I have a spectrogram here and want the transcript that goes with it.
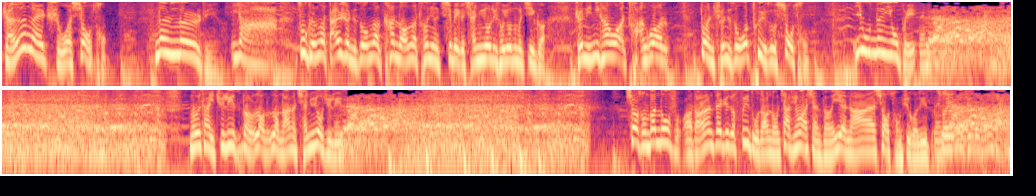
真爱吃我小葱，嫩嫩的，哎呀，就跟我单身的时候，我看到我曾经七百个前女友里头有那么几个，真的，你看我穿过短裙的时候，我腿就小葱，又嫩又白。我为啥一举例子老老老拿我前女友举例子？小葱拌豆腐啊，当然在这个废都当中，贾平凹先生也拿小葱举过例子，所以我觉得没啥。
